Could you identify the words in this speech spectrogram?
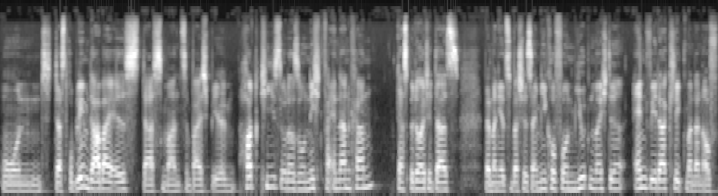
Und das Problem dabei ist, dass man zum Beispiel Hotkeys oder so nicht verändern kann. Das bedeutet, dass, wenn man jetzt zum Beispiel sein Mikrofon muten möchte, entweder klickt man dann auf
